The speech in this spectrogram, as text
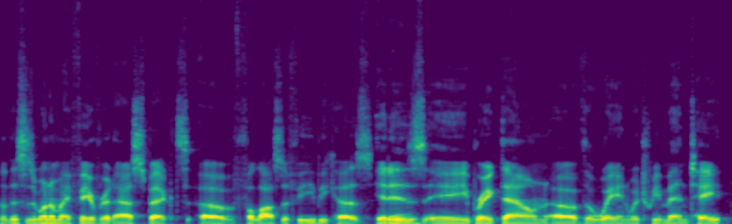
Now, this is one of my favorite aspects of philosophy because it is a breakdown of the way in which we mentate,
